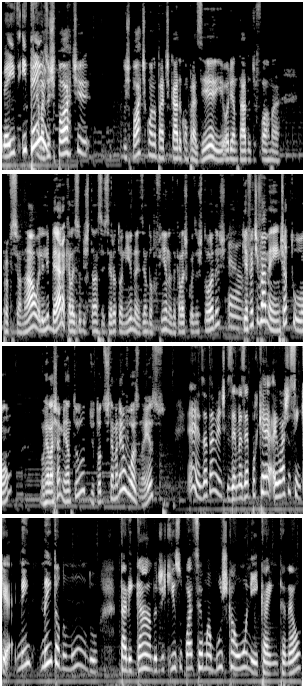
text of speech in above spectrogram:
Né? E, e tem... É, mas o esporte, o esporte, quando praticado com prazer e orientado de forma profissional, ele libera aquelas substâncias, serotoninas, endorfinas, aquelas coisas todas, é. que efetivamente atuam no relaxamento de todo o sistema nervoso, não é isso? É, exatamente, quer dizer, mas é porque eu acho assim que nem, nem todo mundo tá ligado de que isso pode ser uma busca única, entendeu?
